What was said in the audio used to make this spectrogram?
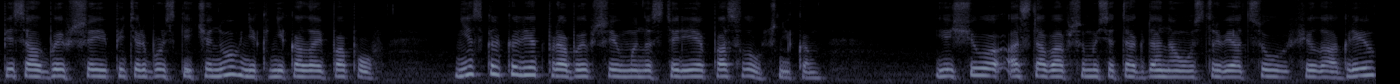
писал бывший петербургский чиновник Николай Попов, несколько лет пробывший в монастыре послушником, еще остававшемуся тогда на острове отцу Филагрию,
